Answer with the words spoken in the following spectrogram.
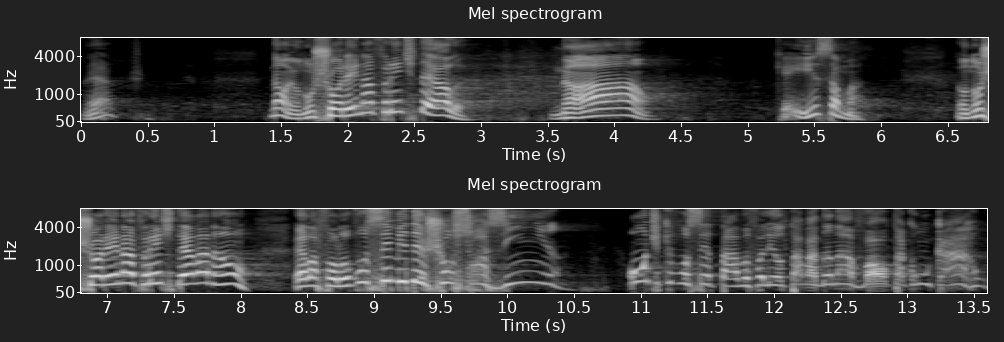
né? Não, eu não chorei na frente dela. Não. Que isso, amado? Eu não chorei na frente dela, não. Ela falou: Você me deixou sozinha. Onde que você estava? Eu falei: Eu estava dando a volta com o carro.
